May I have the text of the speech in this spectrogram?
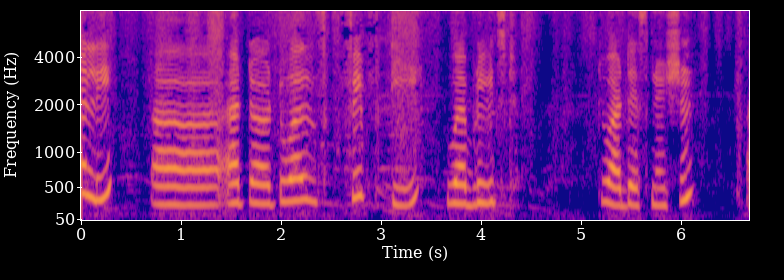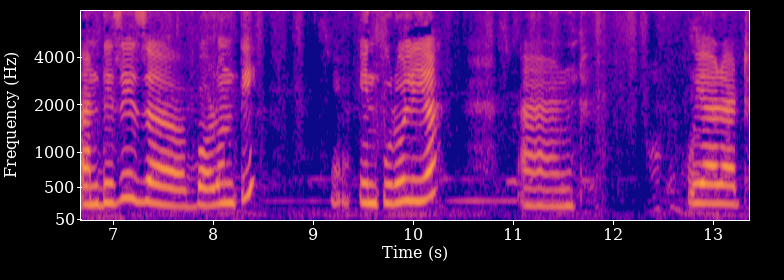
Finally, uh, at uh, 12.50, we have reached to our destination. And this is uh, Boronti in Purulia. And we are at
